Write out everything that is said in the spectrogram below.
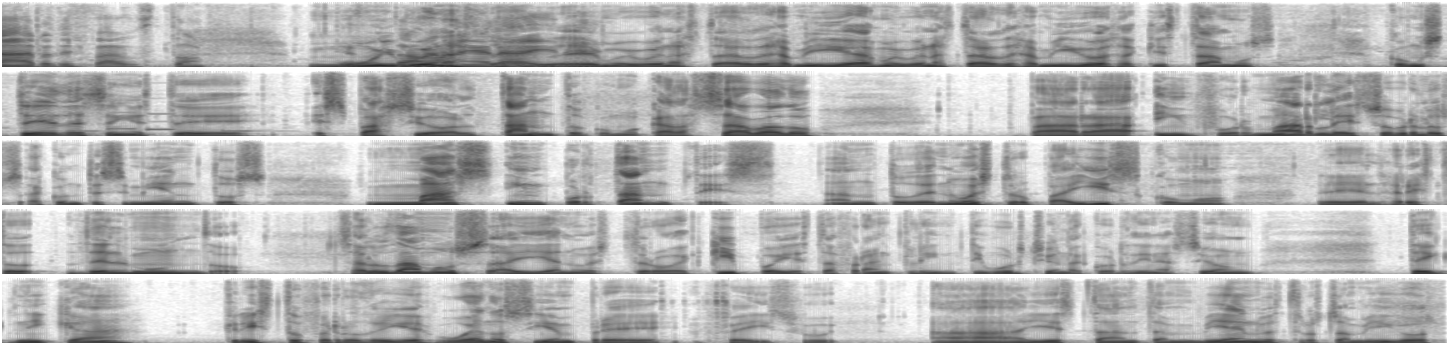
Tardes, Fausto. Muy buenas tardes, muy buenas tardes, amigas, muy buenas tardes, amigos. Aquí estamos con ustedes en este espacio al tanto, como cada sábado, para informarles sobre los acontecimientos más importantes, tanto de nuestro país como del resto del mundo. Saludamos ahí a nuestro equipo, y está Franklin Tiburcio en la coordinación técnica. Christopher Rodríguez, bueno, siempre Facebook. Ahí están también nuestros amigos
